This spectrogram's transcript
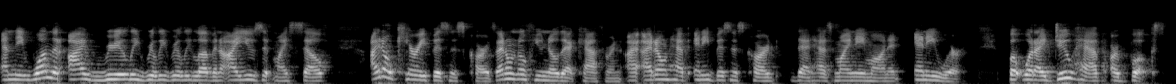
And the one that I really, really, really love, and I use it myself, I don't carry business cards. I don't know if you know that, Catherine. I, I don't have any business card that has my name on it anywhere. But what I do have are books.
